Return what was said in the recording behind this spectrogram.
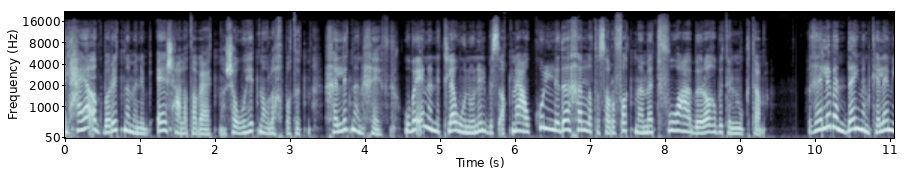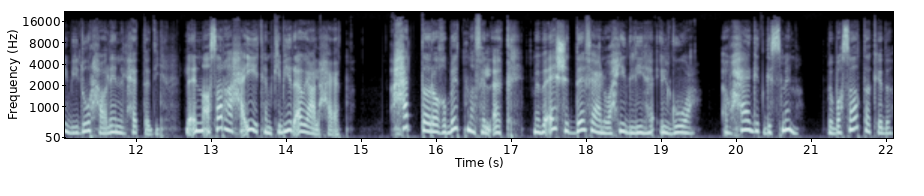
الحياة أجبرتنا ما نبقاش على طبيعتنا شوهتنا ولخبطتنا خلتنا نخاف وبقينا نتلون ونلبس أقنعة وكل ده خلى تصرفاتنا مدفوعة برغبة المجتمع. غالبا دايما كلامي بيدور حوالين الحتة دي لأن أثرها حقيقي كان كبير قوي على حياتنا. حتى رغبتنا في الأكل ما بقاش الدافع الوحيد ليها الجوع أو حاجة جسمنا ببساطة كده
